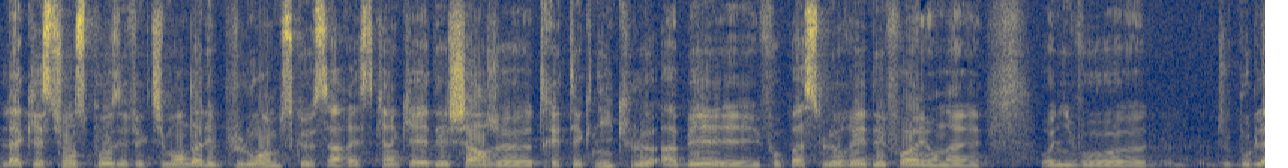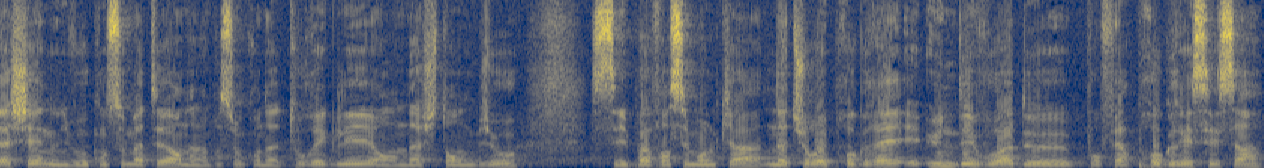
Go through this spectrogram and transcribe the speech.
La question se pose effectivement d'aller plus loin, parce que ça reste qu'un cahier des charges euh, très technique, le AB, et il ne faut pas se leurrer des fois, et on a au niveau euh, du bout de la chaîne, au niveau consommateur, on a l'impression qu'on a tout réglé en achetant bio. C'est pas forcément le cas. Nature et progrès est une des voies de, pour faire progresser ça,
